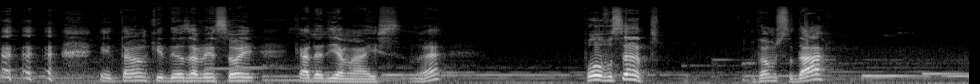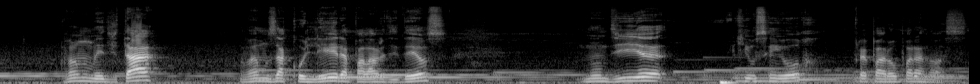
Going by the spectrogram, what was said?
então, que Deus abençoe cada dia mais, não é? Povo santo, vamos estudar? Vamos meditar? Vamos acolher a palavra de Deus num dia que o Senhor preparou para nós.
